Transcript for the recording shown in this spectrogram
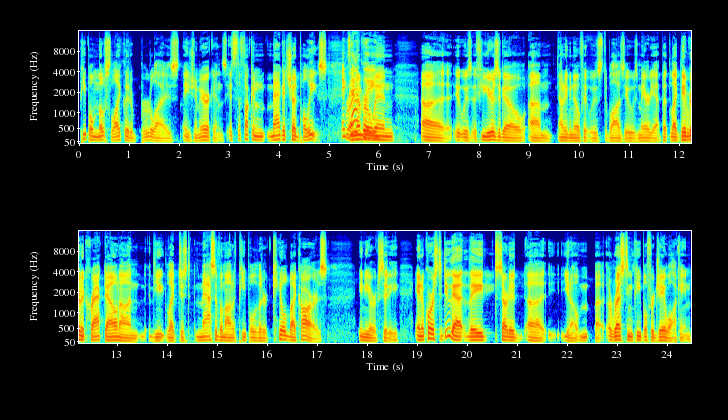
people most likely to brutalize Asian Americans? It's the fucking MAGA chud police. Remember when uh, it was a few years ago? Um, I don't even know if it was De Blasio who was mayor yet, but like they were going to crack down on the like just massive amount of people that are killed by cars in New York City. And of course, to do that, they started, uh, you know, uh, arresting people for jaywalking.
